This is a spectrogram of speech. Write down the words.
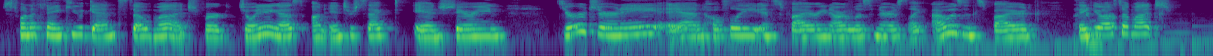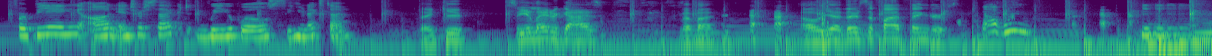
just want to thank you again so much for joining us on Intersect and sharing your journey and hopefully inspiring our listeners like I was inspired. Thank you all so much for being on Intersect. We will see you next time. Thank you. See you later, guys. Bye bye. oh, yeah, there's the five fingers. Wahoo!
